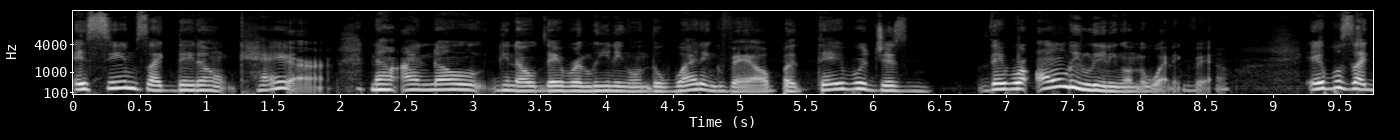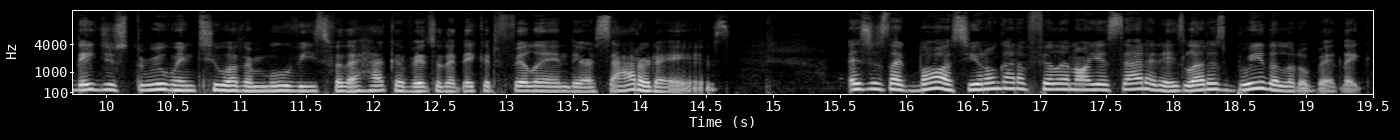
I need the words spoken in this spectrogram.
It seems like they don't care. Now, I know, you know, they were leaning on the wedding veil, but they were just, they were only leaning on the wedding veil it was like they just threw in two other movies for the heck of it so that they could fill in their Saturdays. It's just like, boss, you don't got to fill in all your Saturdays. Let us breathe a little bit. Like,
